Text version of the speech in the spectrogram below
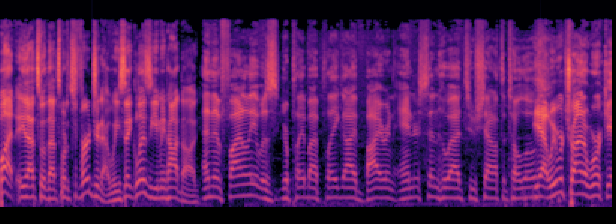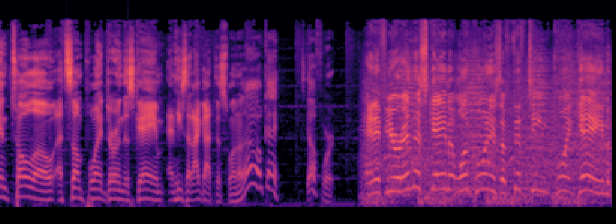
But that's what that's what it's referred to now. When you say glizzy, you mean hot dog. And then finally, it was your play-by-play guy Byron Anderson who had to shout out the Tolos. Yeah, we were trying to work in Tolo at some point during this game, and he said, "I got this one." Oh, okay, let's go for it. And if you're in this game at one point, it's a 15 point game.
